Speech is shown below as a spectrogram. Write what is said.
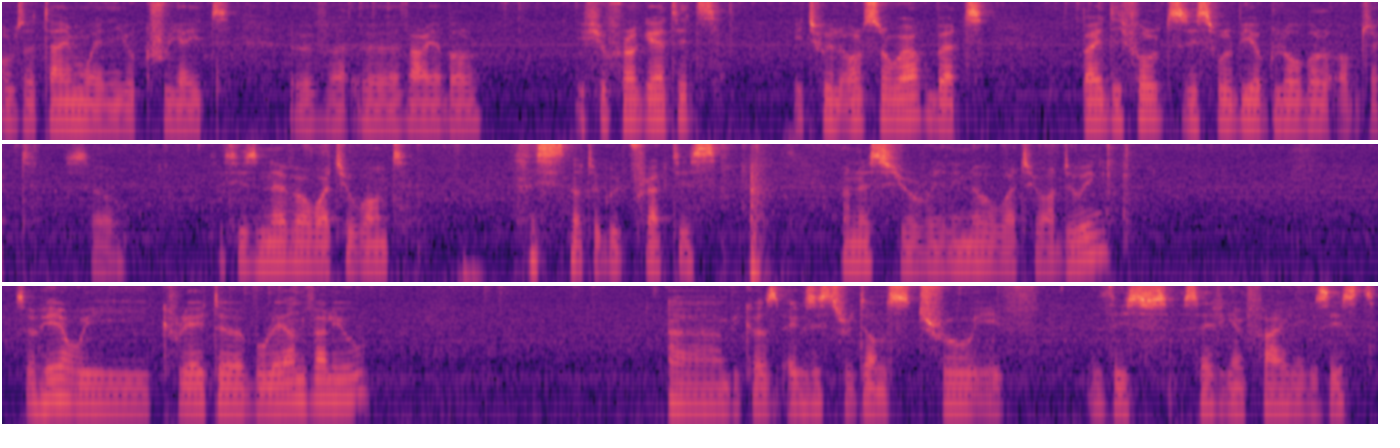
all the time when you create a, va a variable. If you forget it it will also work but by default this will be a global object. So this is never what you want. This is not a good practice unless you really know what you are doing. So here we create a boolean value uh, because exist returns true if this save game file exists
